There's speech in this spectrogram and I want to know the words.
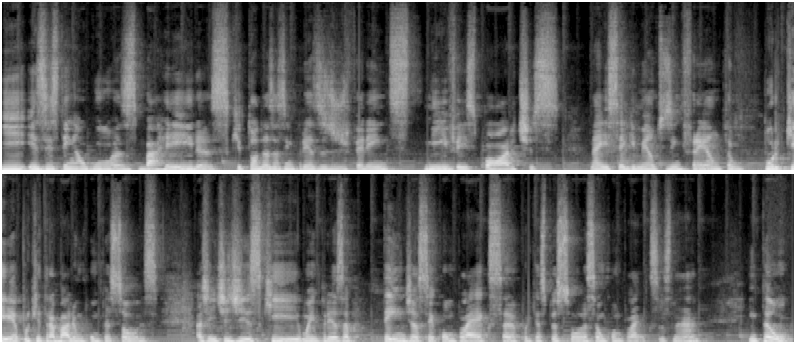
E existem algumas barreiras que todas as empresas de diferentes níveis, portes, né, e segmentos enfrentam. Por quê? Porque trabalham com pessoas. A gente diz que uma empresa tende a ser complexa porque as pessoas são complexas, né? Então,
